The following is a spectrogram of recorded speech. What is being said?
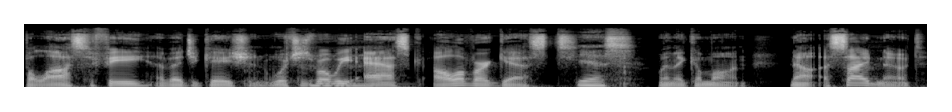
philosophy of education, which is what we mm-hmm. ask all of our guests Yes. when they come on. Now, a side note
